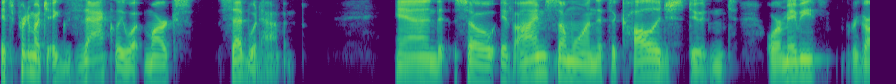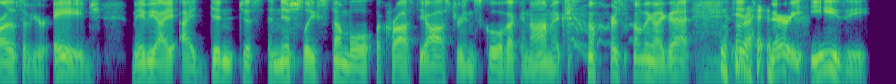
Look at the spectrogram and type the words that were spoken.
it's pretty much exactly what Marx said would happen. And so if I'm someone that's a college student, or maybe regardless of your age, maybe I, I didn't just initially stumble across the Austrian School of Economics or something like that. It's right. very easy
